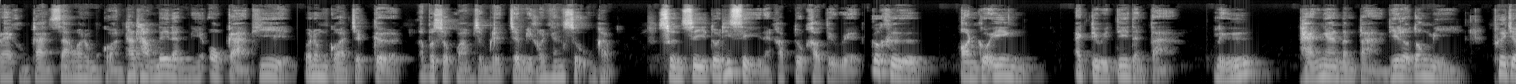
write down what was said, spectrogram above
แรกๆของการสร้างวัฒนธรรมกร ถ้าทำได้ดังนี้โอกาสที่วัฒนธรรมกรจะเกิดและประสบความสำเร็จจะมีค่อนข้างสูงครับ ส่วน C ตัวที่ 4 นะครับ ตัว cultivate ก็คือ ongoing activity ต่างๆ หรือแผนงานต่างๆ ที่เราต้องมีเพื่อจะ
